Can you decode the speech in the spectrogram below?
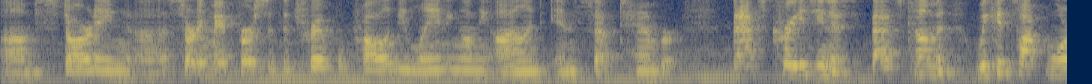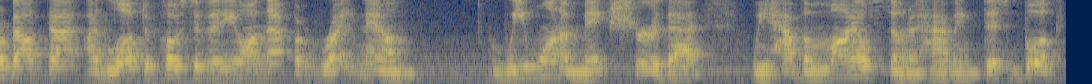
um, starting uh, starting May 1st at the trip. We'll probably be landing on the island in September. That's craziness. That's coming. We could talk more about that. I'd love to post a video on that, but right now we want to make sure that we have the milestone of having this book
